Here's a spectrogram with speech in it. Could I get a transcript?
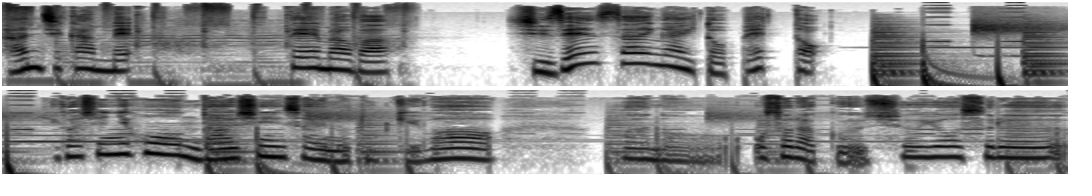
3時間目。テーマは自然災害とペット。東日本大震災の時はあのおそらく収容する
